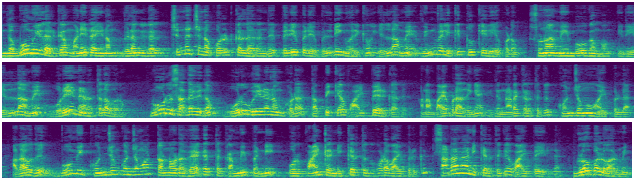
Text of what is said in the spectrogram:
இந்த பூமியில் இருக்க மனித இனம் விலங்குகள் சின்ன சின்ன பொருட்கள்ல இருந்து பெரிய பெரிய பில்டிங் வரைக்கும் எல்லாமே விண்வெளிக்கு தூக்கி எறியப்படும். சுனாமி பூகம்பம் இது எல்லாமே ஒரே நேரத்துல வரும். நூறு சதவீதம் ஒரு உயிரினம் கூட தப்பிக்க வாய்ப்பே இருக்காது. ஆனா பயப்படாதீங்க. இது நடக்கிறதுக்கு கொஞ்சமும் வாய்ப்பு இல்லை அதாவது பூமி கொஞ்சம் கொஞ்சமா தன்னோட வேகத்தை கம்மி பண்ணி ஒரு பாயிண்ட்ல நிக்கிறதுக்கு கூட வாய்ப்பு இருக்கு. சடனா நிக்கிறதுக்கு வாய்ப்பே இல்லை. குளோபல் வார்மிங்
